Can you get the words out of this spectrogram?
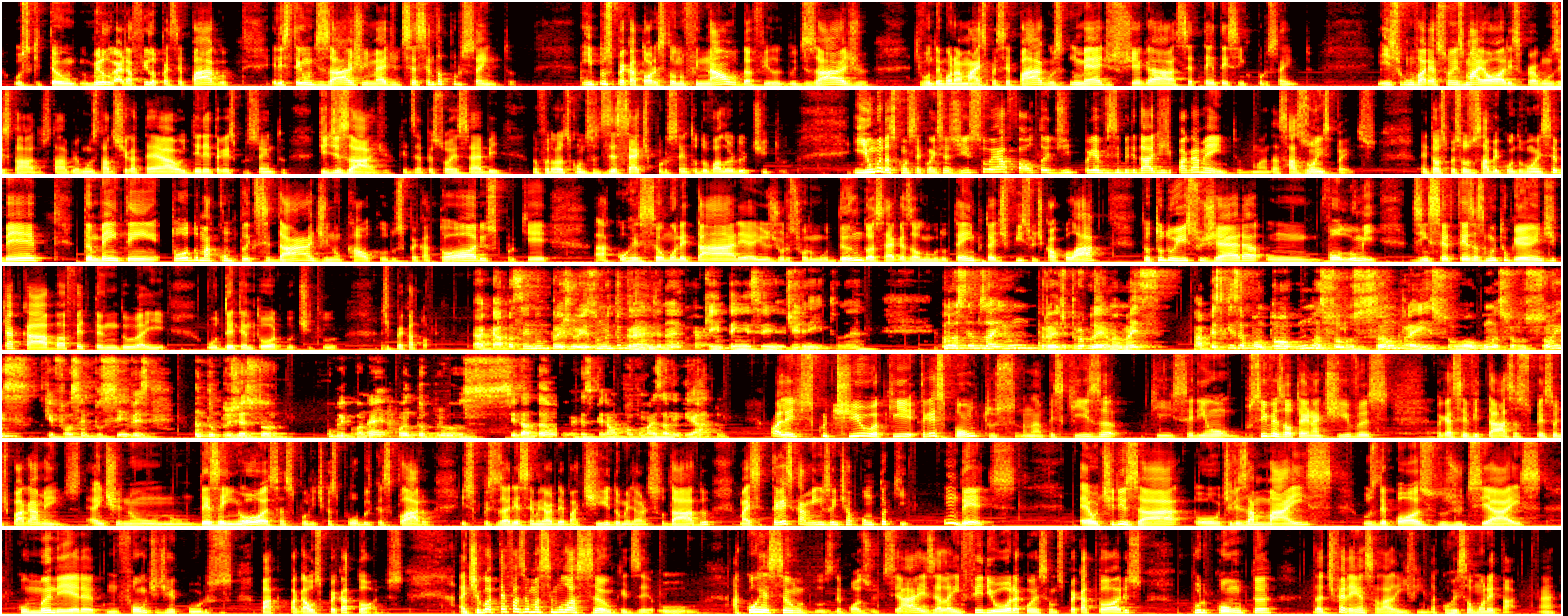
os que estão no primeiro lugar da fila para ser pago, eles têm um deságio em média de 60%. E para os precatórios que estão no final da fila do deságio, que vão demorar mais para ser pagos, em média isso chega a 75%. Isso com variações maiores para alguns estados, tá? Em alguns estados chega até a 83% de deságio, quer dizer, a pessoa recebe, no final das contas, 17% do valor do título. E uma das consequências disso é a falta de previsibilidade de pagamento, uma das razões para isso. Então as pessoas não sabem quando vão receber. Também tem toda uma complexidade no cálculo dos precatórios, porque a correção monetária e os juros foram mudando as regras ao longo do tempo, então é difícil de calcular. Então tudo isso gera um volume de incertezas muito grande que acaba afetando aí o detentor do título de precatório acaba sendo um prejuízo muito grande, né? Para quem tem esse direito, né? Então nós temos aí um grande problema, mas a pesquisa apontou alguma solução para isso, ou algumas soluções que fossem possíveis, tanto para o gestor público, né, quanto para o cidadão respirar um pouco mais aliviado? Olha, a gente discutiu aqui três pontos na pesquisa que seriam possíveis alternativas para se evitar essa suspensão de pagamentos. A gente não, não, desenhou essas políticas públicas, claro, isso precisaria ser melhor debatido, melhor estudado, mas três caminhos a gente aponta aqui. Um deles é utilizar ou utilizar mais os depósitos judiciais como maneira, como fonte de recursos para pagar os precatórios. A gente chegou até a fazer uma simulação, quer dizer, o, a correção dos depósitos judiciais ela é inferior à correção dos precatórios por conta da diferença lá, enfim, da correção monetária. Né?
